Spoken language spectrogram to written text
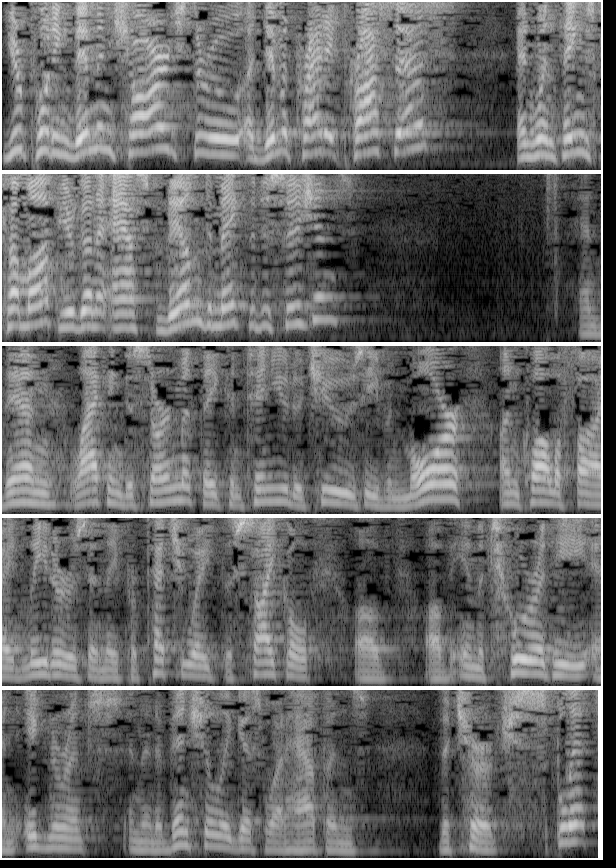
You're putting them in charge through a democratic process, and when things come up, you're going to ask them to make the decisions? And then, lacking discernment, they continue to choose even more unqualified leaders and they perpetuate the cycle of, of immaturity and ignorance. And then eventually, guess what happens? The church splits,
